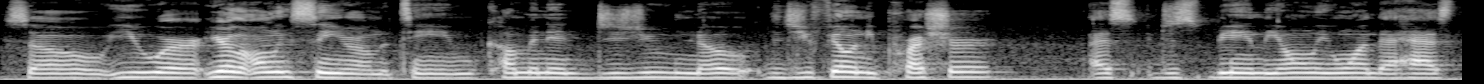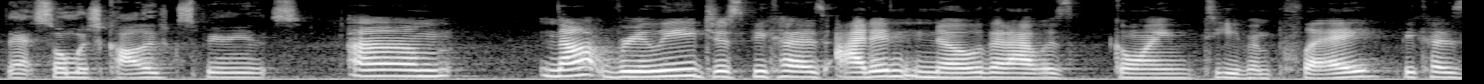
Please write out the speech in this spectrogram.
So you were you're the only senior on the team coming in. Did you know? Did you feel any pressure as just being the only one that has that so much college experience? Um, not really, just because I didn't know that I was going to even play because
